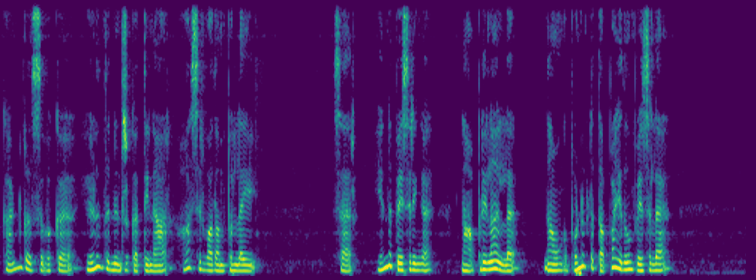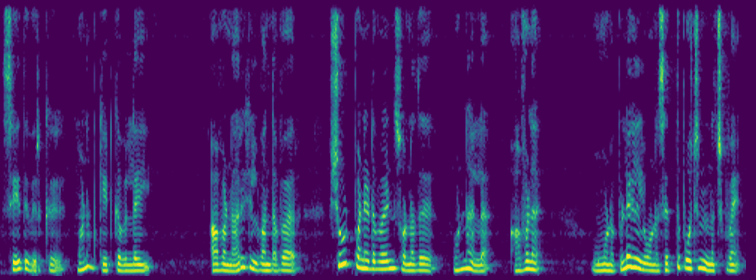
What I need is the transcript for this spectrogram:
கண்கள் சிவக்க எழுந்து நின்று கத்தினார் ஆசிர்வாதம் பிள்ளை. சார் என்ன பேசுகிறீங்க நான் அப்படிலாம் இல்லை. நான் உங்கள் பொண்ணுக்கிட்ட தப்பாக எதுவும் பேசலை. சேதுவிற்கு மனம் கேட்கவில்லை. அவன் அருகில் வந்தவர் ஷூட் பண்ணிடுவேன்னு சொன்னது ஒன்றும் இல்லை. அவளை. மூணு பிள்ளைகளில் ஒன்று செத்து போச்சுன்னு நினச்சிக்குவேன்.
